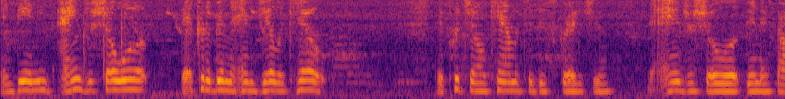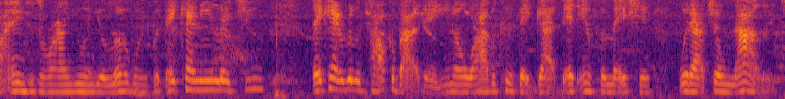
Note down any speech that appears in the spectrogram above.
And then these angels show up. That could have been the angelic help. They put you on camera to discredit you. The angels show up. Then they saw angels around you and your loved ones. But they can't even let you, they can't really talk about that. You know why? Because they got that information without your knowledge.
